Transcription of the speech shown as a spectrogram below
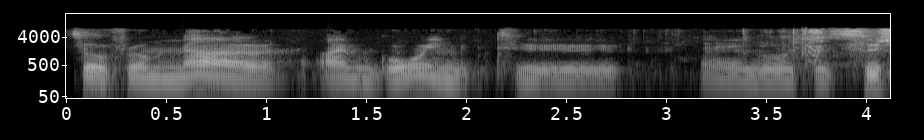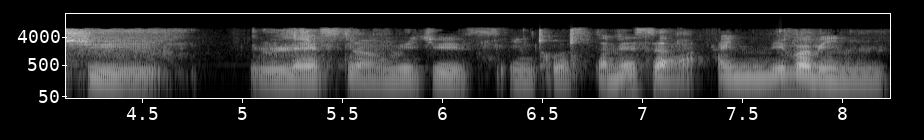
so from now I'm going to go to sushi restaurant, which is in Costa Mesa. I never been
